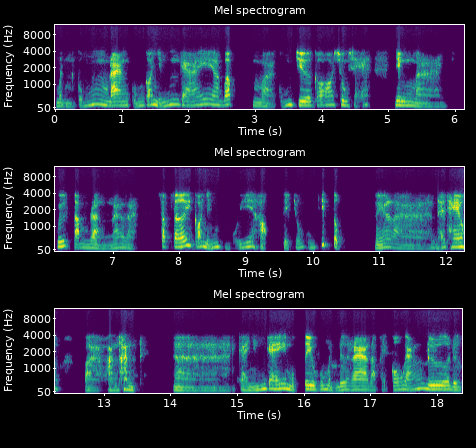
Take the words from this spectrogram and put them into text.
Mình cũng đang cũng có những cái vấp mà cũng chưa có suôn sẻ. Nhưng mà quyết tâm rằng là sắp tới có những buổi học thì chú cũng tiếp tục nghĩa là để theo và hoàn thành à, cái những cái mục tiêu của mình đưa ra là phải cố gắng đưa được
